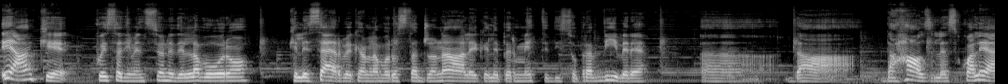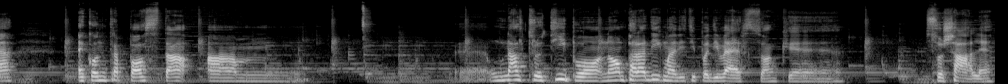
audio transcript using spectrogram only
e anche questa dimensione del lavoro che le serve, che è un lavoro stagionale, che le permette di sopravvivere eh, da, da, houseless, quale è, è contrapposta a um, un altro tipo, no? un paradigma di tipo diverso, anche sociale.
